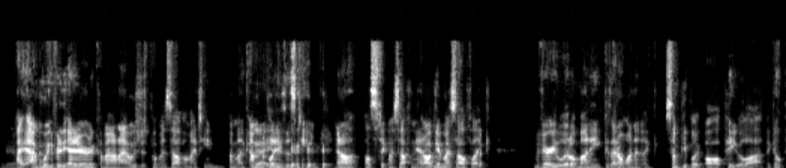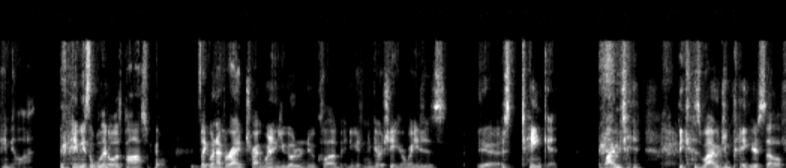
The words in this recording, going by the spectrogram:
Yeah. I, I'm waiting for the editor to come out. I always just put myself on my team. I'm like, I'm gonna play as this team. and I'll I'll stick myself in the ad. I'll give myself like very little money because I don't want to like some people are like, oh, I'll pay you a lot. Like, don't pay me a lot. Pay me as little as possible. It's like whenever I try when you go to a new club and you get to negotiate your wages, yeah. just tank it. Why would you? because why would you pay yourself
